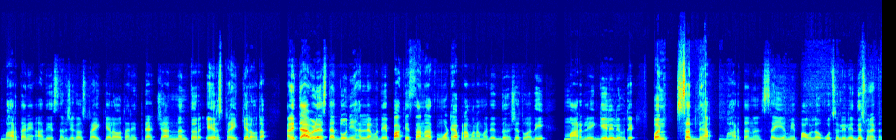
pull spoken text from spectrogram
भारताने आधी सर्जिकल स्ट्राईक केला होता आणि त्याच्यानंतर एअर स्ट्राईक केला होता. आणि त्यावेळेस त्या दोन्ही हल्ल्यामध्ये पाकिस्तानात मोठ्या प्रमाणामध्ये दहशतवादी मारले गेलेले होते. पण सध्या भारतानं संयमी पावलं उचललेले दिसून येतात.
